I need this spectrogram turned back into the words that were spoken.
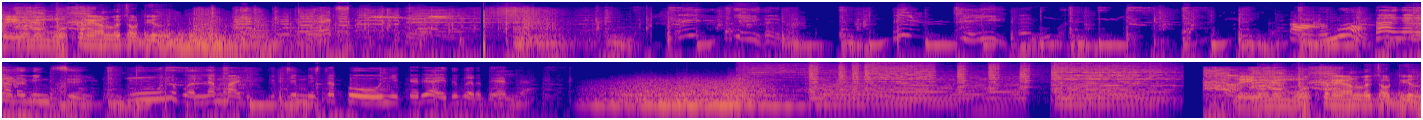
ദൈവമേ മൂർഖനെയാണല്ലോ ചവിട്ടിയത്. അങ്ങനെയുണ്ട് വിങ്സ്. മൂന്ന് കൊല്ലം മടിപ്പിച്ച് മിസ്റ്റർ പോഞ്ഞിക്കരി ആയത് വെറുതെ അല്ല. ദൈവമേ മൂർഖനെയാണല്ലോ ചവിട്ടിയത്.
